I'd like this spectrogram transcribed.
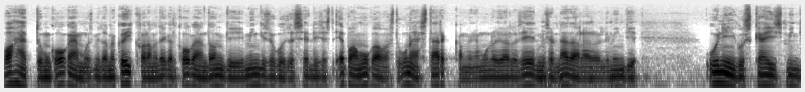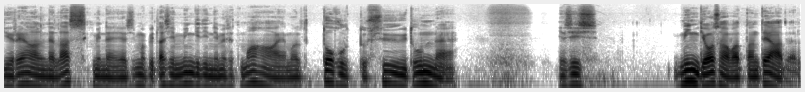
vahetum kogemus, mida me kõik oleme tegelikult kogenud, ongi mingisugusest sellisest ebamugavast unest ärkamine, mul oli alles eelmisel nädalal oli mingi uni, kus käis mingi reaalne laskmine ja siis ma lasin mingid inimesed maha ja mul tohutu süütunne. ja siis mingi osa vaata on teadvel,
